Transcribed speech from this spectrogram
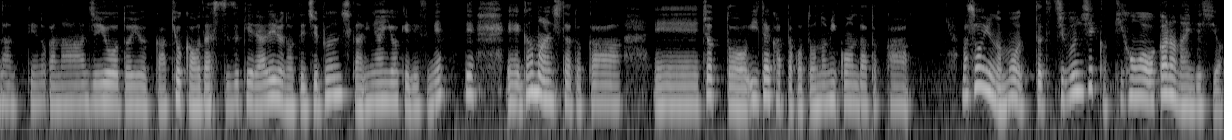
何て言うのかな需要というか許可を出し続けられるのって自分しかいないわけですね。で、えー、我慢したとか、えー、ちょっと言いたかったことを飲み込んだとか、まあ、そういうのもだって自分しか基本はわからないんですよ。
